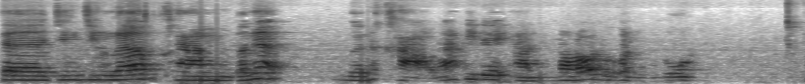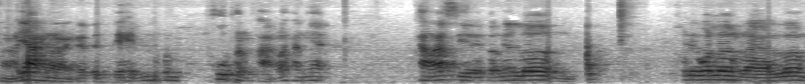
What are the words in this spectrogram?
แต่จริง ๆ แล้วทางตอนเนี้ย เหมือนข่าวนะที่ได้อ่านเราเราดูคนดูหายากหน่อยแต่เห็นคนพูดผ่านๆว่าทางเนี้ยทางรัสเซียเนี่ยตอนนี้เริ่มเขาเรียกว่าเริ่มอะไรเริ่ม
